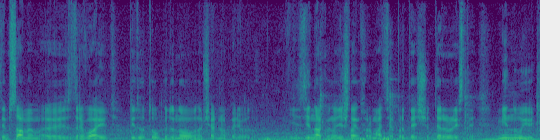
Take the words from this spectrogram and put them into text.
Тим самим зривають підготовку до нового навчального періоду. З надійшла інформація про те, що терористи мінують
